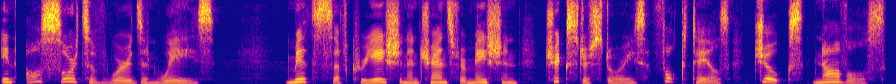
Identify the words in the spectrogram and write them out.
in all sorts of words and ways. Myths of creation and transformation, trickster stories, folk tales, jokes, novels.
